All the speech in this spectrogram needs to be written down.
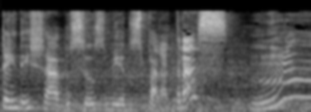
tem deixado seus medos para trás? Hum?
